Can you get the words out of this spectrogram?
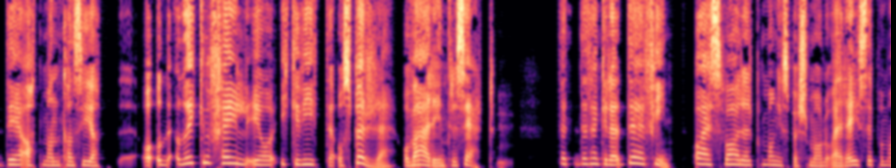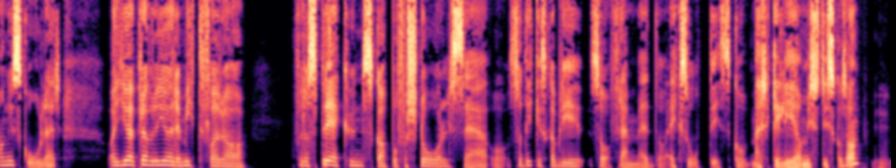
Det at man kan si at og, og det og det er ikke noe feil i å ikke vite og spørre og være interessert. Mm. Det, det tenker jeg, det er fint. Og jeg svarer på mange spørsmål, og jeg reiser på mange skoler, og jeg gjør, prøver å gjøre mitt for å, for å spre kunnskap og forståelse, og, så det ikke skal bli så fremmed og eksotisk og merkelig og mystisk og sånn. Mm.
